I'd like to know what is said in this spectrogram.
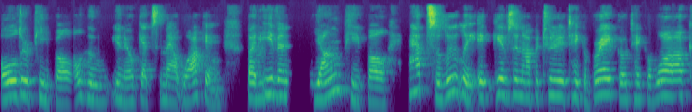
older people who, you know, gets them out walking. But Mhm. even young people, absolutely, it gives an opportunity to take a break, go take a walk,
